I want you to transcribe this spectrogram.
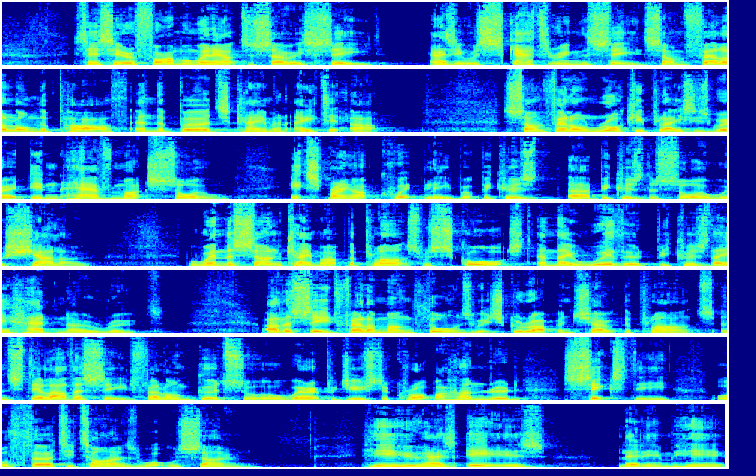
says here, A farmer went out to sow his seed. As he was scattering the seed, some fell along the path, and the birds came and ate it up. Some fell on rocky places where it didn't have much soil. It sprang up quickly, but because, uh, because the soil was shallow. But when the sun came up, the plants were scorched and they withered because they had no root. Other seed fell among thorns, which grew up and choked the plants. And still other seed fell on good soil, where it produced a crop a hundred, sixty, or thirty times what was sown. He who has ears, let him hear.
